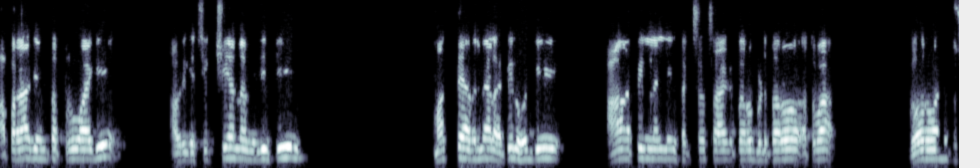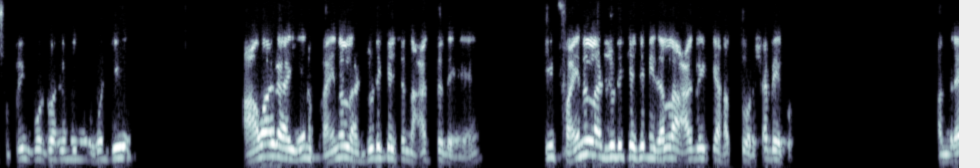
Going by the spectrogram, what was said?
ಅಪರಾಧಿ ಅಂತ ಪ್ರೂವ್ ಆಗಿ ಅವರಿಗೆ ಶಿಕ್ಷೆಯನ್ನ ವಿಧಿಸಿ ಮತ್ತೆ ಅದ್ರ ಮೇಲೆ ಅಪೀಲ್ ಹೋಗಿ ಆ ಅಪೀಲ್ನಲ್ಲಿ ಸಕ್ಸಸ್ ಆಗ್ತಾರೋ ಬಿಡ್ತಾರೋ ಅಥವಾ ಗೌರವಾನ್ವಿತ ಸುಪ್ರೀಂ ಕೋರ್ಟ್ ವರೆಗೆ ಹೋಗಿ ಆವಾಗ ಏನು ಫೈನಲ್ ಅಡ್ಜುಡಿಕೇಶನ್ ಆಗ್ತದೆ ಈ ಫೈನಲ್ ಅಡ್ಜುಡಿಕೇಶನ್ ಇದೆಲ್ಲ ಆಗ್ಲಿಕ್ಕೆ ಹತ್ತು ವರ್ಷ ಬೇಕು. ಅಂದ್ರೆ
